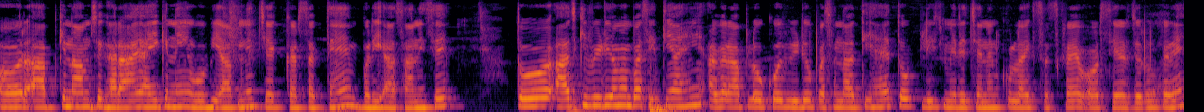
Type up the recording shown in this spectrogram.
और आपके नाम से घर आया है कि नहीं, वो भी आपने चेक कर सकते हैं बड़ी आसानी से। तो आज की वीडियो में बस इतना ही। अगर आप लोग को वीडियो पसंद आती है तो प्लीज़ मेरे चैनल को लाइक, सब्सक्राइब और शेयर ज़रूर करें।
